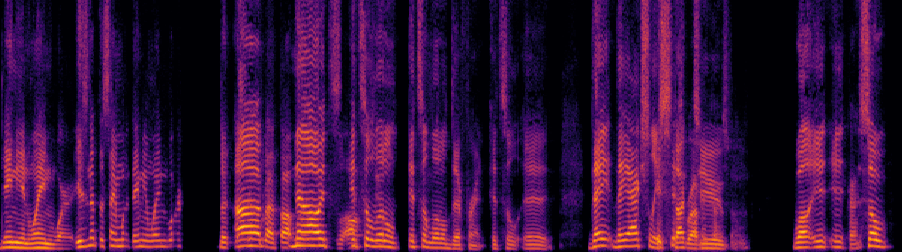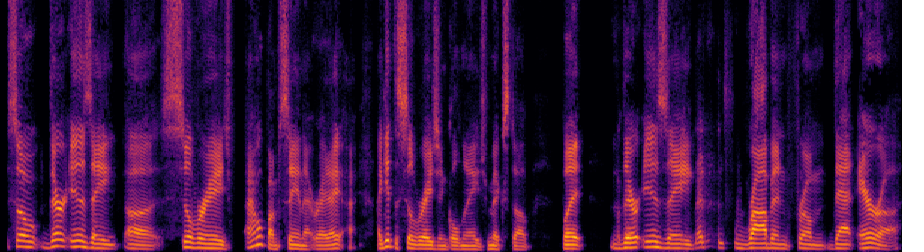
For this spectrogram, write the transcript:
Damian Wayne wear. Isn't it the same one Damian Wayne wore? The, Uh, I thought. no, was it's the it's a little it's a little different. It's a uh, they they actually It's stuck to costume. well it, it Okay. so so there is a uh silver age i hope i'm saying that right i i, get the silver age and golden age mixed up but there is a robin from that era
